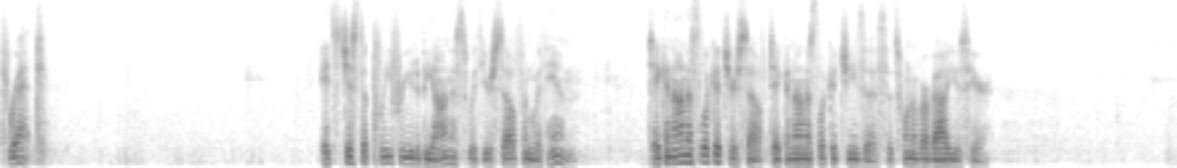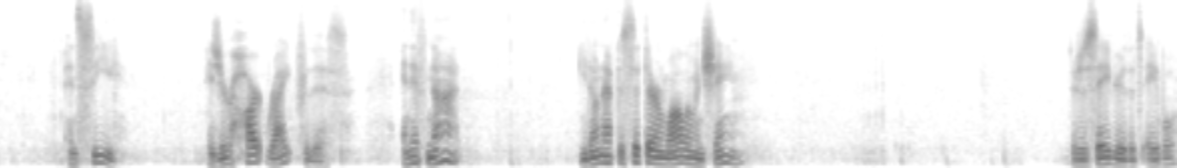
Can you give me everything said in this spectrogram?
threat, it's just a plea for you to be honest with yourself and with Him. Take an honest look at yourself, take an honest look at Jesus. It's one of our values here. And see is your heart right for this? And if not, you don't have to sit there and wallow in shame. There's a Savior that's able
